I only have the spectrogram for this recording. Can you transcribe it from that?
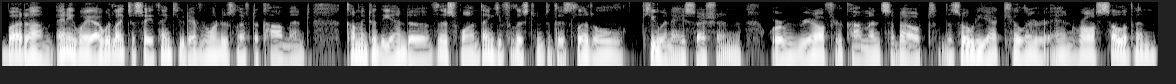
But um, anyway, I would like to say thank you to everyone who's left a comment. Coming to the end of this one, thank you for listening to this little Q and A session where we read off your comments about the Zodiac Killer and Ross Sullivan.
